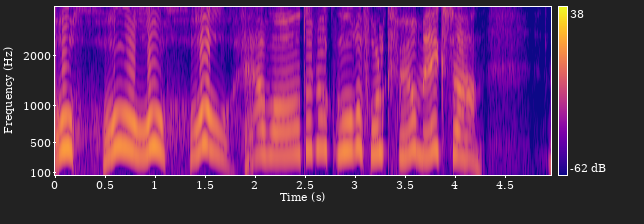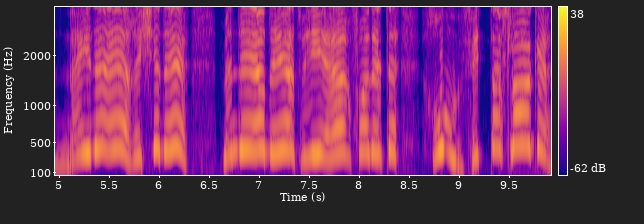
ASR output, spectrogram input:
Åhå, åhå, her var det nok vært folk før meg, sa han. Nei, det er ikke det, men det er det at vi er fra dette romfittaslaget,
